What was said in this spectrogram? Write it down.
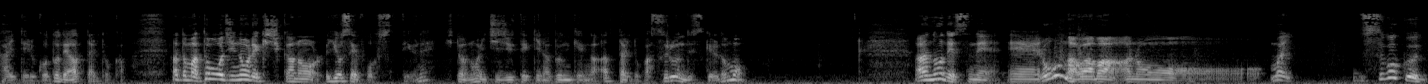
書いていることであったりとか、あとまあ当時の歴史家のヨセフォスっていうね、人の一時的な文献があったりとかするんですけれども、あのですね、えー、ローマはまあ、あのー、まあ、すごく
